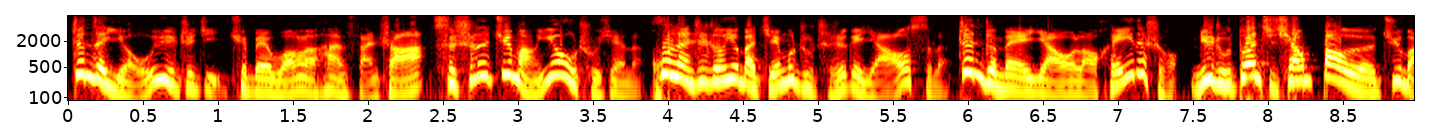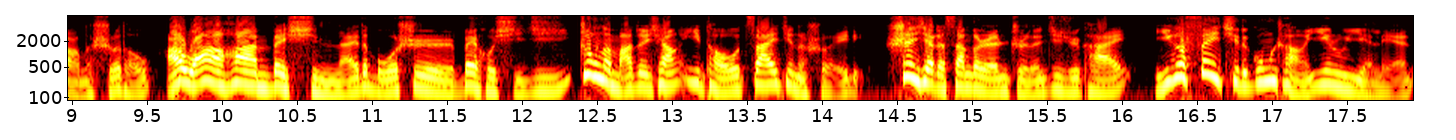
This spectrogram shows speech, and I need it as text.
正在犹豫之际，却被王老汉反杀。此时的巨蟒又出现了，混乱之中又把节目主持给咬死了。正准备咬老黑的时候，女主端起枪爆了巨蟒的舌头，而王老汉被醒来的博士背后袭击，中了麻醉枪，一头栽进了水里。剩下的三个人只能继续开。一个废弃的工厂映入眼帘，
